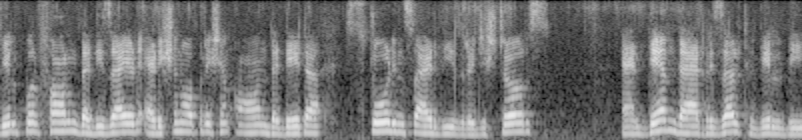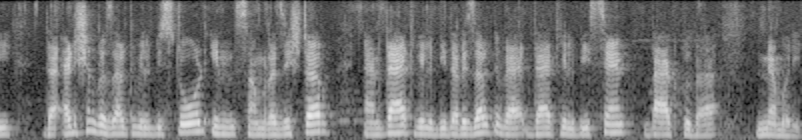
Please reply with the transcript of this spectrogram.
will perform the desired addition operation on the data stored inside these registers and then that result will be the addition result will be stored in some register and that will be the result that will be sent back to the memory.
